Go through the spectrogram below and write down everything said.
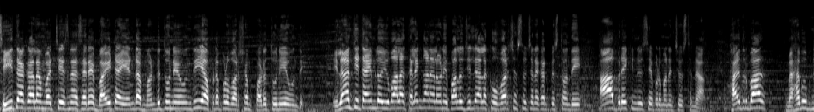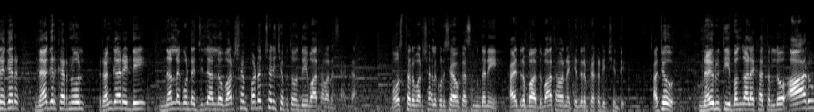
శీతాకాలం వచ్చేసినా సరే బయట ఎండ మండుతూనే ఉంది అప్పుడప్పుడు వర్షం పడుతూనే ఉంది. ఇలాంటి టైంలో ఇవాళ తెలంగాణలోని పలు జిల్లాలకు వర్ష సూచన కనిపిస్తోంది. ఆ బ్రేకింగ్ న్యూస్ ఇప్పుడు మనం చూస్తున్నాం. హైదరాబాద్ మహబూబ్ నగర్ నాగర్ కర్నూల్ రంగారెడ్డి నల్లగొండ జిల్లాల్లో వర్షం పడొచ్చని చెబుతోంది వాతావరణ శాఖ. మోస్తరు వర్షాలు కురిసే అవకాశం ఉందని హైదరాబాద్ వాతావరణ కేంద్రం ప్రకటించింది. అటు నైరుతి బంగాళాఖాతంలో ఆరు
